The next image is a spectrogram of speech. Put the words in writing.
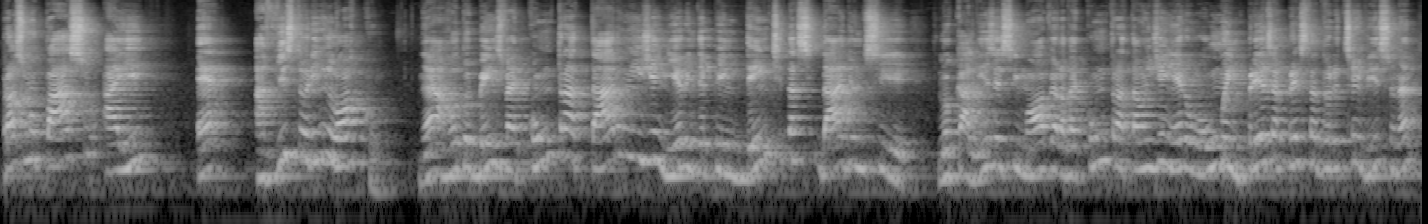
Próximo passo aí é a vistoria em loco. Né? A Rodobens vai contratar um engenheiro, independente da cidade onde se localiza esse imóvel, ela vai contratar um engenheiro ou uma empresa prestadora de serviço, né?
